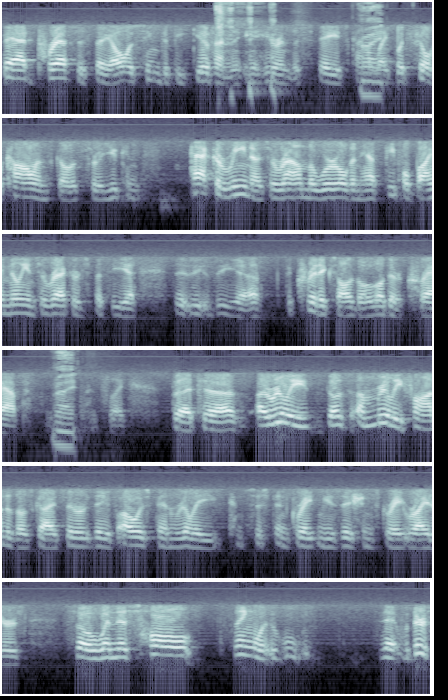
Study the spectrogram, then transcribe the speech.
bad press as they always seem to be given here in the states kind Right. of like what Phil Collins goes through you can pack arenas around the world and have people buy millions of records but the uh, the the, the, uh, the critics all go oh they're crap Right. it's like but uh, I really those I'm really fond of those guys they're they've always been really consistent great musicians great writers so when this whole thing was that there's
